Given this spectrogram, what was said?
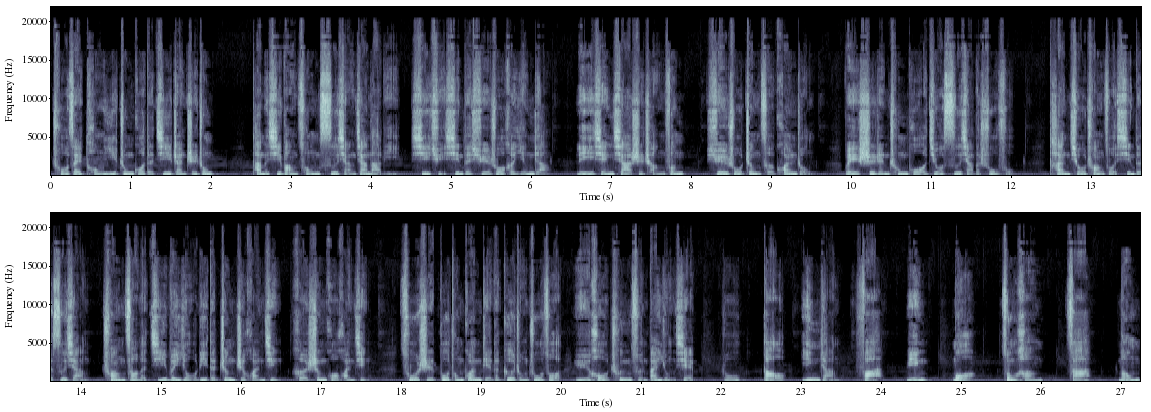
处在统一中国的激战之中。他们希望从思想家那里吸取新的学说和营养。礼贤下士成风，学术政策宽容，为世人冲破旧思想的束缚，探求创作新的思想，创造了极为有利的政治环境和生活环境。促使不同观点的各种著作雨后春笋般涌现，如道、阴阳、法、明、末、纵横、杂、农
